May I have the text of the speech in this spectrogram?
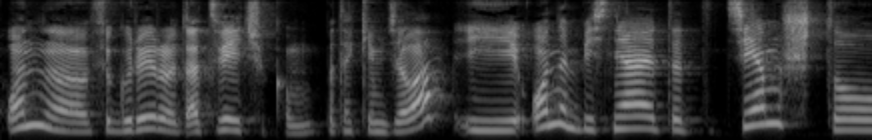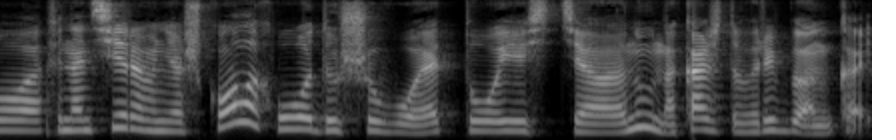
он фигурирует ответчиком по таким делам, и он объясняет это тем, что финансирование в школах по душевое, то есть э, ну, на каждого ребенка.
